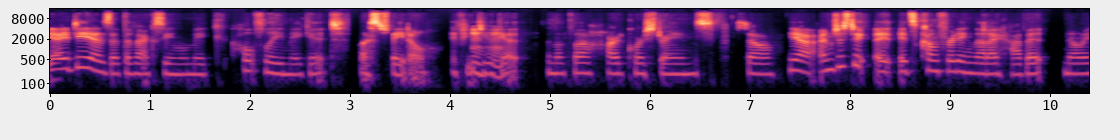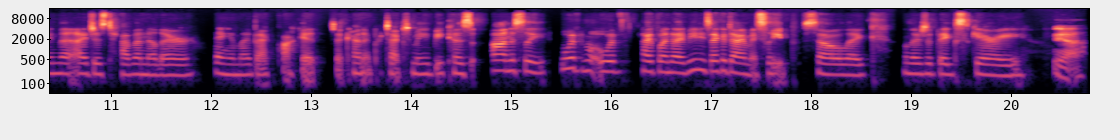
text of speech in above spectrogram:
The idea is that the vaccine will make hopefully make it less fatal if you mm-hmm. do get some of the hardcore strains. So, yeah, I'm just, it, it's comforting that I have it, knowing that I just have another thing in my back pocket to kind of protect me. Because honestly, with, with type 1 diabetes, I could die in my sleep. So, like, when there's a big, scary yeah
